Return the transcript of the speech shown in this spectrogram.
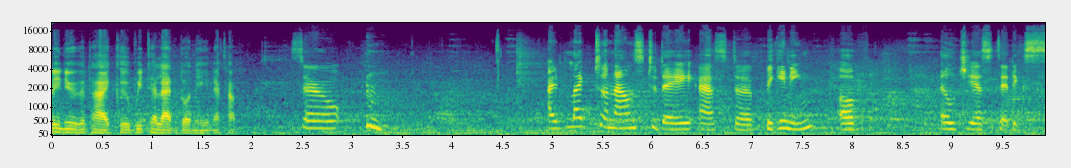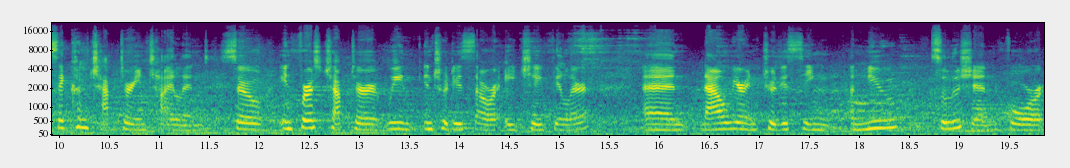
ลีนิวคลีไทคือวิเทแลนตัวนี้นะครับ So, I'd like to announce today as the beginning of LG Aesthetics' second chapter in Thailand. So, in first chapter, we introduced our HA filler, and now we are introducing a new solution for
